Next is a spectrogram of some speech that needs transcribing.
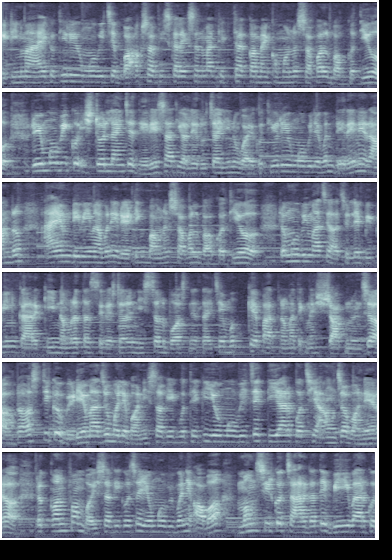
एटिनमा आएको थियो र यो मुभी चाहिँ बक्स अफिस कलेक्सनमा ठिकठाक कमाइ कमाउनु सफल भएको थियो। र यो मुभीको स्टोरी लाइन चाहिँ धेरै साथीहरूले रुचाइदिनु भएको थियो र यो मुभीले पनि धेरै नै राम्रो आइएमडिबीमा पनि रेटिङ पाउन सफल भएको थियो। र मुभीमा चाहिँ हजुरले विपिन कार्की नम्रता श्रेष्ठ र निश्चल बस्नेतलाई चाहिँ मुख्य पात्रमा देख्न सक्नुहुन्छ। र अस्तिको भिडियोमा जो मैले भनिसकेको थिएँ कि यो मुभी चाहिँ तिहार पछि आउँछ भनेर र कन्फर्म भइसकेको छ यो मुभी पनि अब मङ्सिरको चार गते बिहिबारको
